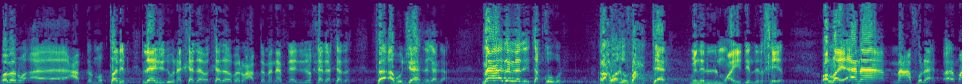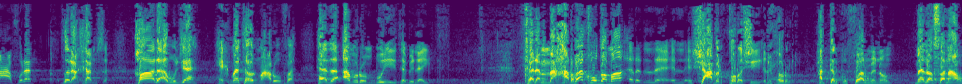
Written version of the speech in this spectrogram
وبنو آه، عبد المطلب لا يجدون كذا وكذا وبنو عبد مناف لا يجدون كذا كذا فأبو جهل قال ما هذا الذي تقول؟ راح واقف واحد ثاني من المؤيدين للخير والله أنا مع فلان مع فلان طلع خمسة. قال أبو جهل حكمته المعروفة هذا أمر بيت بليل. فلما حركوا ضمائر الشعب القرشي الحر حتى الكفار منهم ماذا صنعوا؟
